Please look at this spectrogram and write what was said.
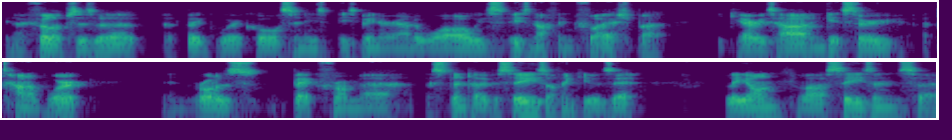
you know, Phillips is a, a, big workhorse and he's he's been around a while. He's he's nothing flash, but he carries hard and gets through a ton of work. And Rodda's back from a, a stint overseas. I think he was at Lyon last season, so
